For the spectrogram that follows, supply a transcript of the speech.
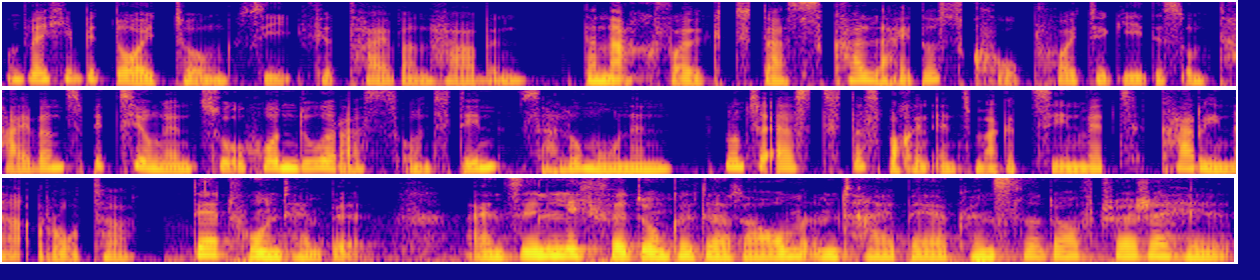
und welche Bedeutung sie für Taiwan haben. Danach folgt das Kaleidoskop. Heute geht es um Taiwans Beziehungen zu Honduras und den Salomonen. Nun zuerst das Wochenendmagazin mit Karina Rother. Der Tontempel. Ein sinnlich verdunkelter Raum im Taipeier Künstlerdorf Treasure Hill.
